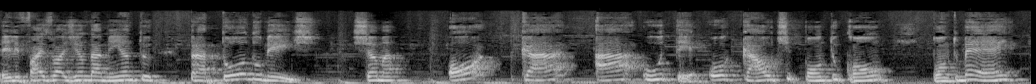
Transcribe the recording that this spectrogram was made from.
ele faz o agendamento para todo mês. Chama O-K-A-U-T, ocaute.com.br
